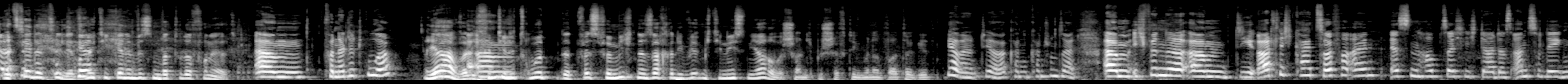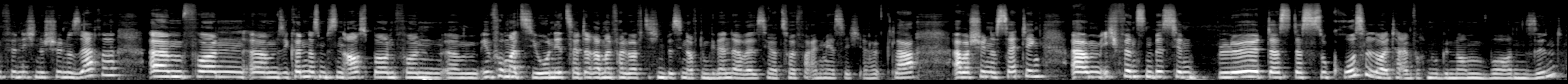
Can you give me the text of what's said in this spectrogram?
Erzähl, erzähl. Jetzt möchte ich gerne wissen, was du davon hältst. ähm, von der Literatur. Ja, weil ich finde, die Ähm. Literatur, das ist für mich eine Sache, die wird mich die nächsten Jahre wahrscheinlich beschäftigen, wenn das weitergeht. Ja, ja kann, kann schon sein. Ähm, ich finde, ähm, die Örtlichkeit, Zollverein, Essen hauptsächlich da das anzulegen, finde ich eine schöne Sache. Ähm, von, ähm, Sie können das ein bisschen ausbauen von ähm, Informationen etc. Man verläuft sich ein bisschen auf dem Gelände, aber ist ja zollvereinmäßig äh, klar. Aber schönes Setting. Ähm, ich finde es ein bisschen blöd, dass, dass so große Leute einfach nur genommen worden sind.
